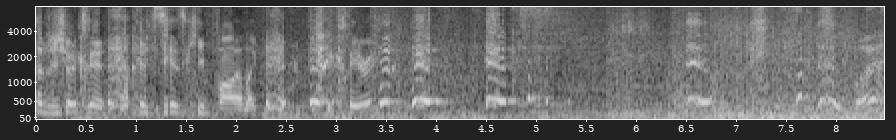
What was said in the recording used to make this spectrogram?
I told you to clear. I just see us keep falling. Like, clear it. What?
